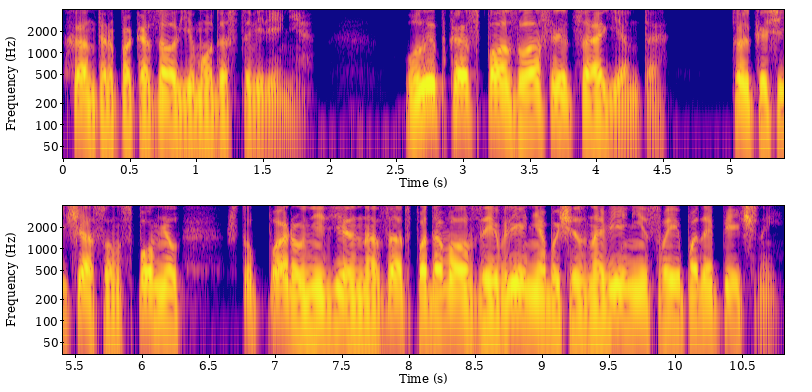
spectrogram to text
Хантер показал ему удостоверение. Улыбка сползла с лица агента. Только сейчас он вспомнил, что пару недель назад подавал заявление об исчезновении своей подопечной.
